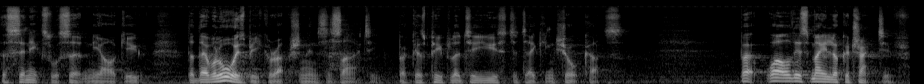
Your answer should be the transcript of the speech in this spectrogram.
The cynics will certainly argue that there will always be corruption in society because people are too used to taking shortcuts. But while this may look attractive,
